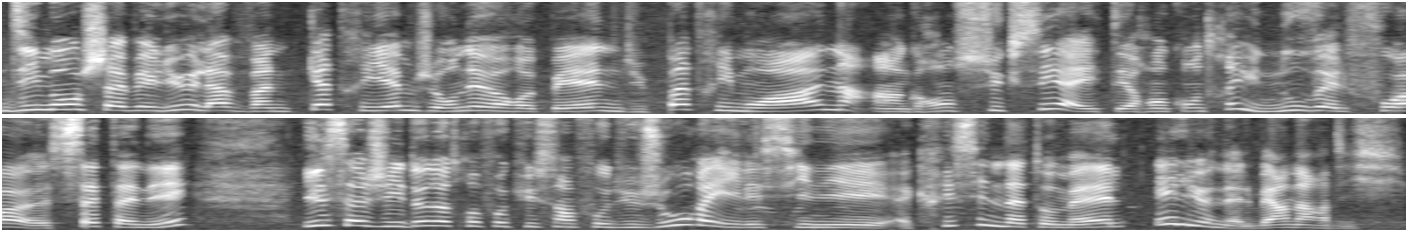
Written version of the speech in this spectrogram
Dimanche avait lieu la 24e journée européenne du patrimoine. Un grand succès a été rencontré une nouvelle fois euh, cette année. Il s'agit de notre Focus Info du jour et il est signé Christine Datomel et Lionel Bernardi.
